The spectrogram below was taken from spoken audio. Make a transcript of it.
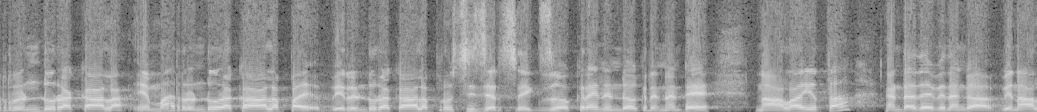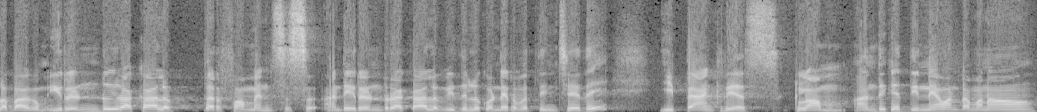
రెండు రకాల ఏమా రెండు రకాల పై రెండు రకాల ప్రొసీజర్స్ ఎగ్జోక్రైన్ ఎండోక్రైన్ అంటే నాలాయుత అండ్ అదే విధంగా వినాల భాగం. ఈ రెండు రకాల పెర్ఫార్మెన్సెస్ అంటే ఈ రెండు రకాల విధులు కూడా నిర్వర్తించేదే ఈ ప్యాంక్రియస్ క్లామం అందుకే దీన్ని ఏమంటాం మనం?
